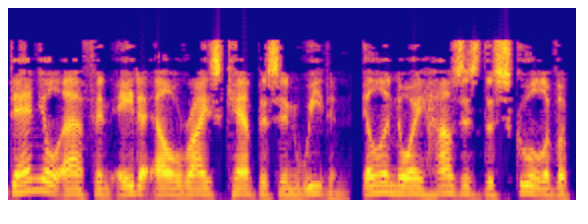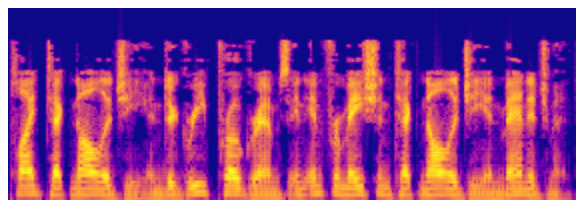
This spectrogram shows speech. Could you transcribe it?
Daniel F. and Ada L. Rice campus in Wheaton, Illinois houses the School of Applied Technology and degree programs in Information Technology and Management.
